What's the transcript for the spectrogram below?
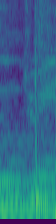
and dreams.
